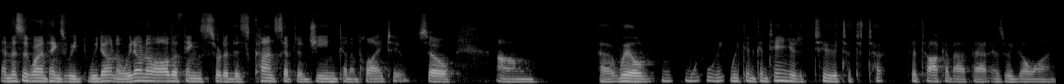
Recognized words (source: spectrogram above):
And this is one of the things we, we don't know. We don't know all the things sort of this concept of gene can apply to. So um, uh, we'll, we, we can continue to, to, to, to talk about that as we go on.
